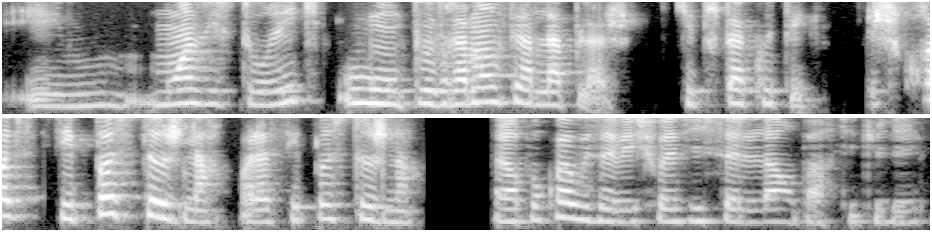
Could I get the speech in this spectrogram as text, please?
et moins historique, où on peut vraiment faire de la plage, qui est tout à côté. Je crois que c'est Postojna. Voilà, c'est Postojna. Alors pourquoi vous avez choisi celle-là en particulier?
